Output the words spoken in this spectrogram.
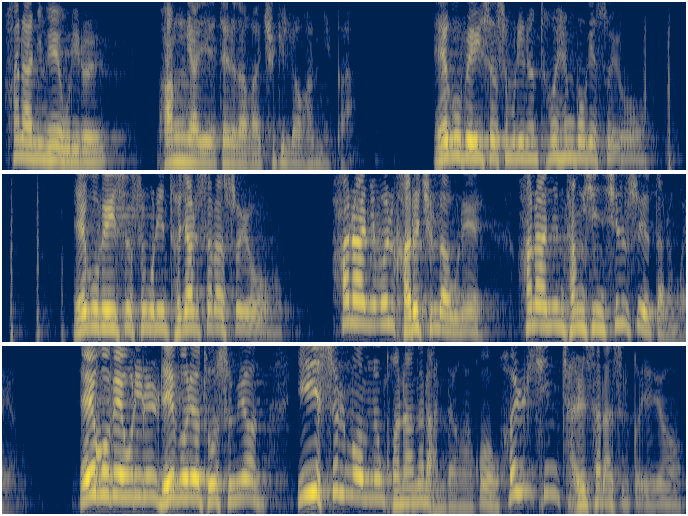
하나님 왜 우리를 광야에 데려다가 죽이려고 합니까? 애굽에 있었으면 우리는 더 행복했어요. 애굽에 있었으면 우리는 더 잘 살았어요. 하나님을 가르치려고 그래. 하나님 당신 실수였다는 거예요. 애굽에 우리를 내버려 뒀으면 이 쓸모없는 고난을 안 당하고 훨씬 잘 살았을 거예요.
